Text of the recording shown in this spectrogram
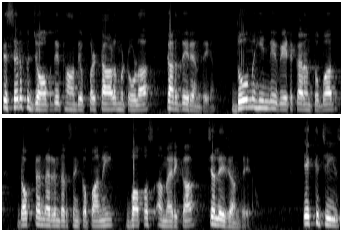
ਤੇ ਸਿਰਫ ਜੌਬ ਦੇ ਥਾਂ ਦੇ ਉੱਪਰ ਟਾਲ ਮਟੋਲਾ ਕਰਦੇ ਰਹਿੰਦੇ ਆ। 2 ਮਹੀਨੇ ਵੇਟ ਕਰਨ ਤੋਂ ਬਾਅਦ ਡਾਕਟਰ ਨਰਿੰਦਰ ਸਿੰਘ ਕਪਾਨੀ ਵਾਪਸ ਅਮਰੀਕਾ ਚਲੇ ਜਾਂਦੇ ਆ। ਇੱਕ ਚੀਜ਼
